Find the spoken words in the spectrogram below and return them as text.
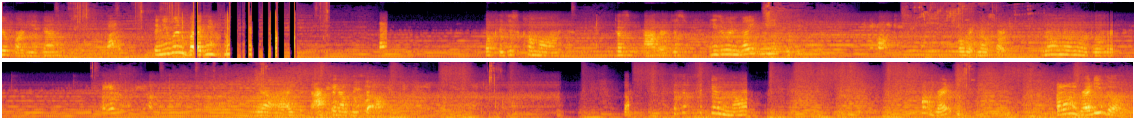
Your party again? Can you invite me to Okay, just come on in. Doesn't matter. Just either invite me. Okay. Oh wait, no, sorry. No, no, no, don't write. Yeah, I just accidentally said up. Does it not? Ready. I'm ready though.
